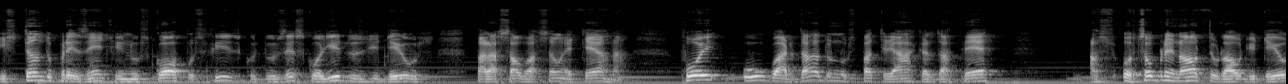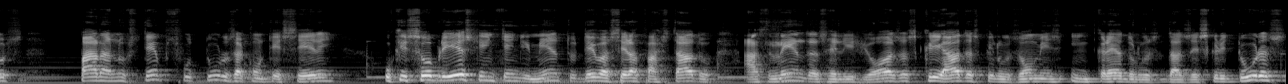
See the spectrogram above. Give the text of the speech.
estando presente nos corpos físicos dos escolhidos de Deus para a salvação eterna, foi o guardado nos patriarcas da fé o sobrenatural de Deus para nos tempos futuros acontecerem, o que sobre este entendimento deva ser afastado as lendas religiosas criadas pelos homens incrédulos das Escrituras,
